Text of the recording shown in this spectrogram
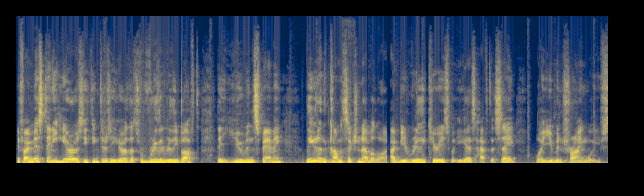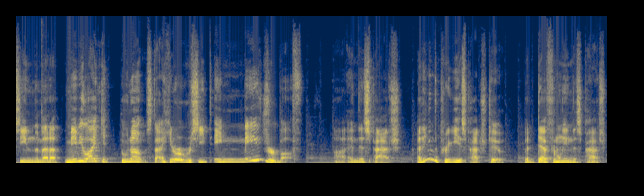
If I missed any heroes, you think there's a hero that's really, really buffed that you've been spamming, leave it in the comment section down below. I'd be really curious what you guys have to say, what you've been trying, what you've seen in the meta. Maybe like it. Who knows? That hero received a major buff uh, in this patch. I think in the previous patch too, but definitely in this patch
